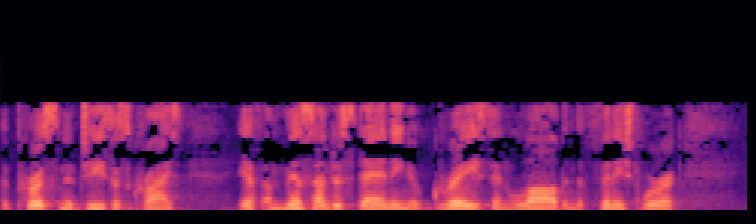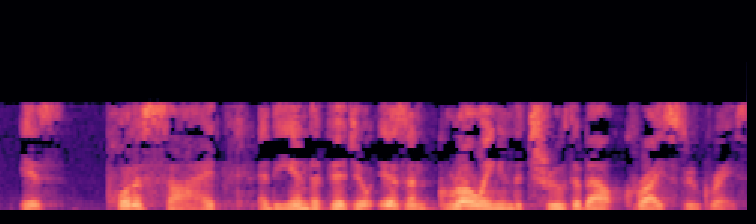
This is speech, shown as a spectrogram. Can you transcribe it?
the person of Jesus Christ if a misunderstanding of grace and love and the finished work is put aside and the individual isn't growing in the truth about Christ through grace.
